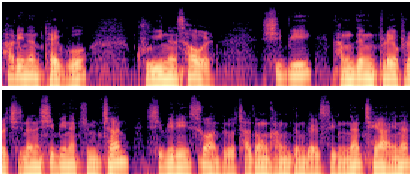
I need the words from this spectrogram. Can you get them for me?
8위는 대구, 9위는 서울, 10위 강등 플레이오프를 치르는 10위는 김천, 11위 수원 그리고 자동 강등될 수 있는 최하위는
